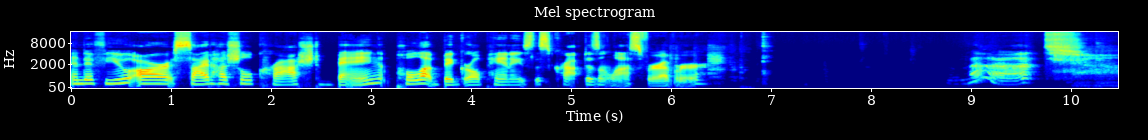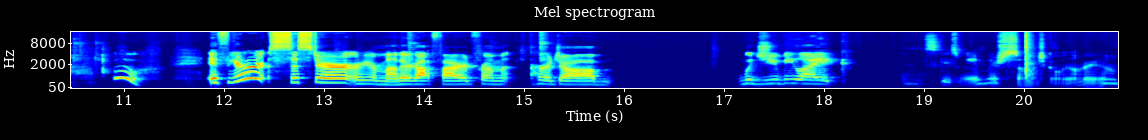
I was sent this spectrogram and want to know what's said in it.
And if you are side hustle crashed bang, pull up big girl panties. This crap doesn't last forever that, whew, if your sister or your mother got fired from her job, would you be like, excuse me, there's so much going on right now.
